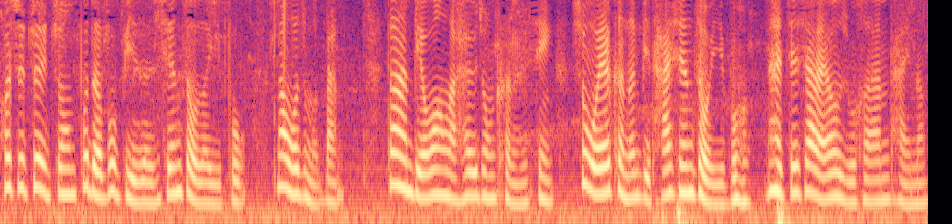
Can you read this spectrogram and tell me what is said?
或是最终不得不比人先走了一步，那我怎么办？当然，别忘了还有一种可能性，是我也可能比他先走一步。那接下来要如何安排呢？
